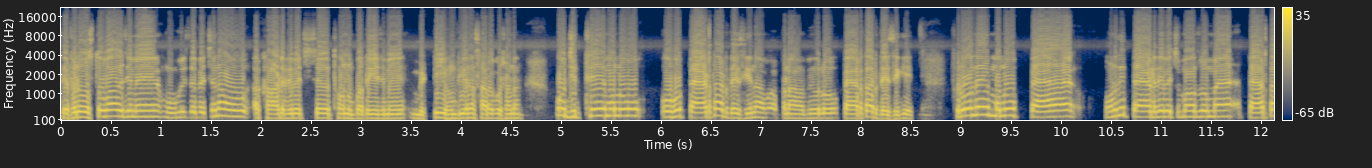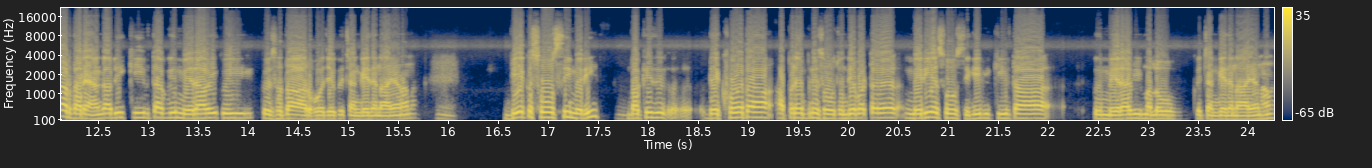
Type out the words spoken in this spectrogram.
ਤੇ ਫਿਰ ਉਸ ਤੋਂ ਬਾਅਦ ਜਿਵੇਂ ਮੂਵੀਜ਼ ਦੇ ਵਿੱਚ ਨਾ ਉਹ ਅਖਾੜੇ ਦੇ ਵਿੱਚ ਤੁਹਾਨੂੰ ਪਤਾ ਹੀ ਹੈ ਜਿਵੇਂ ਮਿੱਟੀ ਹੁੰਦੀ ਹੈ ਨਾ ਸਾਰਾ ਕੁਝ ਨਾ ਉਹ ਜਿੱਥੇ ਮਤਲਬ ਉਹ ਪੈਰ ਧਰਦੇ ਸੀ ਨਾ ਆਪਣਾ ਮਤਲਬ ਪੈਰ ਧਰਦੇ ਸੀਗੇ। ਫਿਰ ਉਹਦੇ ਮਤਲਬ ਪੈਰ ਉਹਨਾਂ ਦੀ ਪੈਰ ਦੇ ਵਿੱਚ ਮਤਲਬ ਮੈਂ ਪੈਰ ਧਰਦਾ ਰਹਾਂਗਾ ਵੀ ਕੀ ਪਤਾ ਕੋਈ ਮੇਰਾ ਵੀ ਕੋਈ ਕੋਈ ਸੁਧਾਰ ਹੋ ਜਾਏ ਕੋਈ ਚੰਗੇ ਦਿਨ ਆ ਜਾਣਾ ਨਾ। ਵੀ ਇੱਕ ਸੋਚ ਸੀ ਮੇਰੀ ਬਾਕੀ ਦੇਖੋ ਤਾਂ ਆਪਣੀ ਆਪਣੀ ਸੋਚ ਹੁੰਦੀ ਹੈ ਬਟ ਮੇਰੀ ਇਹ ਸੋਚ ਸੀਗੀ ਵੀ ਕੀ ਪਤਾ ਕੋਈ ਮੇਰਾ ਵੀ ਮਤਲਬ ਕੋਈ ਚੰਗੇ ਦਿਨ ਆ ਜਾਣ ਹਨਾ।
